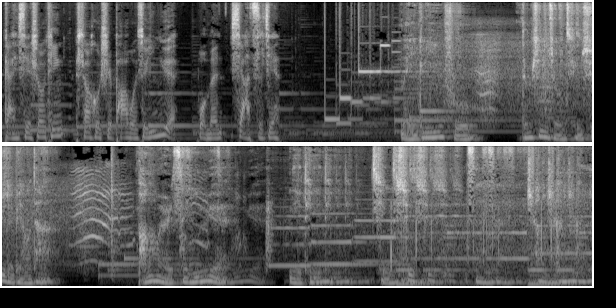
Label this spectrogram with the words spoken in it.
感谢收听，稍后是爬我最音乐，我们下次见。每一个音符都是一种情绪的表达，庞尔兹音乐，你听一听情绪在唱唱。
